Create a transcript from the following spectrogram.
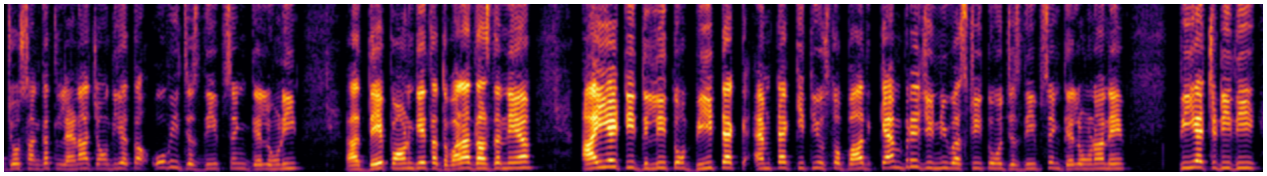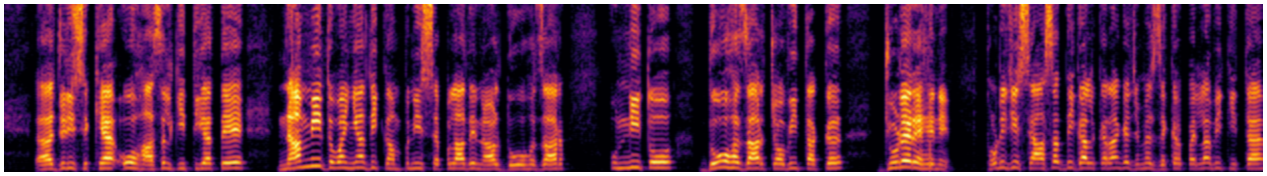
ਜੋ ਸੰਗਤ ਲੈਣਾ ਚਾਹੁੰਦੀ ਹੈ ਤਾਂ ਉਹ ਵੀ ਜਸਦੀਪ ਸਿੰਘ ਗਿੱਲ ਹੋਣੀ ਦੇ ਪਾਉਣਗੇ। ਤਾਂ ਦੁਬਾਰਾ ਦੱਸ ਦਿੰਨੇ ਆ ਆਈਆਈਟੀ ਦਿੱਲੀ ਤੋਂ ਬੀਟੈਕ ਐਮਟੈਕ ਕੀਤੀ, ਉਸ ਤੋਂ ਬਾਅਦ ਕੈਂਬਰਿਜ ਯੂਨੀਵਰਸਿਟੀ ਤੋਂ ਜਸਦੀਪ ਸਿੰਘ ਗਿੱਲ ਹੋਣਾ ਨੇ ਪੀਐਚਡੀ ਦੀ ਜਿਹੜੀ ਸਿੱਖਿਆ ਉਹ ਹਾਸਲ ਕੀਤੀ ਹੈ ਤੇ ਨਾਮੀ ਦਵਾਈਆਂ ਦੀ ਕੰਪਨੀ ਸਿਪਲਾ ਦੇ ਨਾਲ 2019 ਤੋਂ 2024 ਤੱਕ ਜੁੜੇ ਰਹੇ ਨੇ। ਥੋੜੀ ਜੀ ਸਿਆਸਤ ਦੀ ਗੱਲ ਕਰਾਂਗੇ, ਜਿਵੇਂ ਜ਼ਿਕਰ ਪਹਿਲਾਂ ਵੀ ਕੀਤਾ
